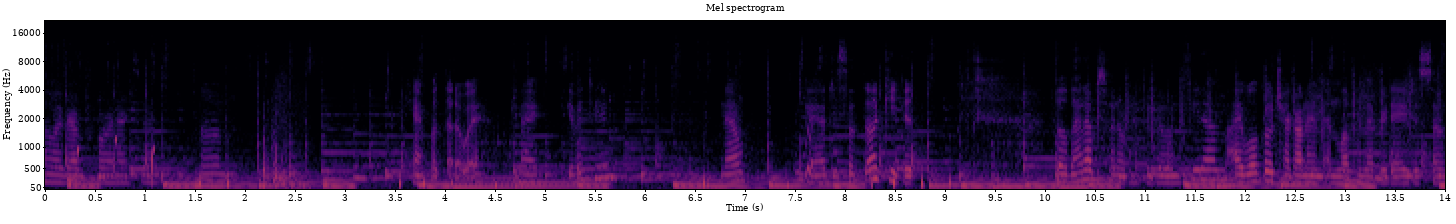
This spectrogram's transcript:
Oh, I grabbed four on accident. Um, I can't put that away. Can I give it to you? No? Okay, I just said I'll keep it. Fill that up so I don't have to go and feed him. I will go check on him and love him every day just so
